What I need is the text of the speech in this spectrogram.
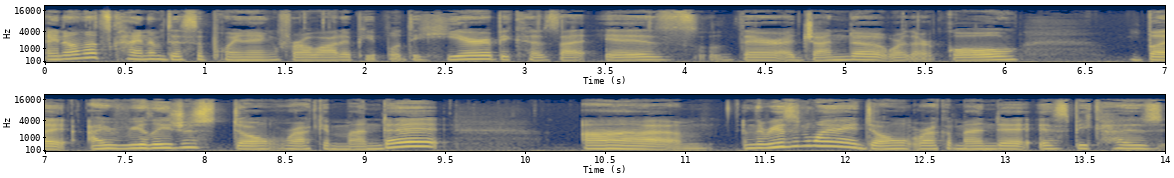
I know that's kind of disappointing for a lot of people to hear because that is their agenda or their goal, but I really just don't recommend it. Um, and the reason why I don't recommend it is because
